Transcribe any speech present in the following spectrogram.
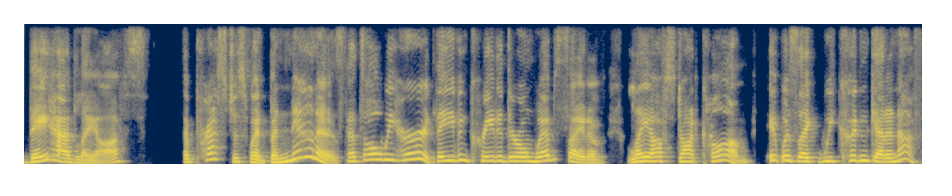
they had layoffs. The press just went bananas. That's all we heard. They even created their own website of layoffs.com. It was like we couldn't get enough.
